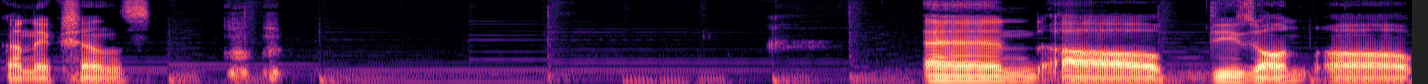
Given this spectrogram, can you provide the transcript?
connections. And uh, these on uh,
